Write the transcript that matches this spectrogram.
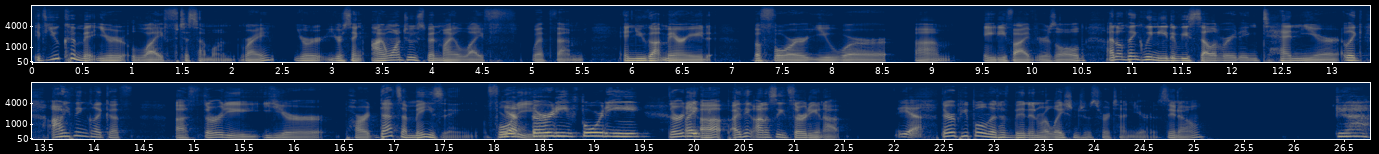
if you commit your life to someone, right? You're you're saying, I want to spend my life with them, and you got married before you were um 85 years old. I don't think we need to be celebrating 10 year. Like I think like a a 30 year part that's amazing. 40 Yeah, 30, 40. 30 like- up. I think honestly 30 and up. Yeah. There are people that have been in relationships for 10 years, you know? Yeah.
